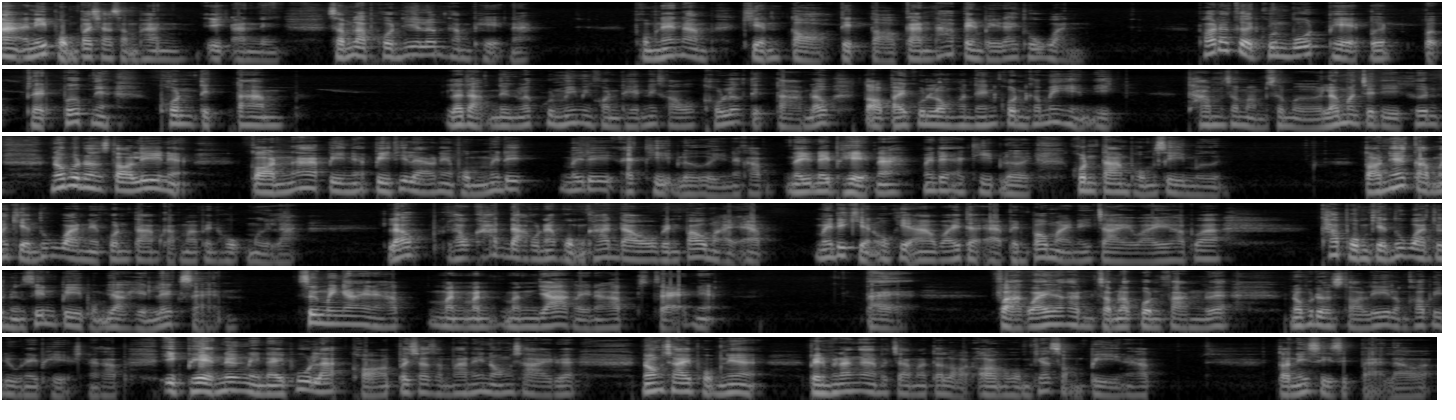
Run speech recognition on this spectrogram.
อะอันนี้ผมประชาสัมพันธ์อีกอันหนึ่งสำหรับคนที่เริ่มทำเพจนะผมแนะนำเขียนต่อติดต่อกันถ้าเป็นไปได้ทุกวัน เพราะถ้าเกิดคุณบูตเพจเปิดเสร็จปุ๊บเนี่ยคนติดตามระดับหนึ่งแล้วคุณไม่มีคอนเทนต์ให้เขาเขาเลือกติดตาม แล้วต่อไปคุณลงคอนเทนต์คนก็ไม่เห็นอีกทำสม่ำเสมอแล้วมันจะดีขึ้นNopadol's Story เนี่ยก่อนหน้าปีนี้ปีที่แล้วเนี่ยผมไม่ได้ ไม่ได้ active เลยนะครับในในเพจนะไม่ได้ active เลย คนตามผม 40,000 ตอนนี้กลับมาเขียนทุกวันเนี่ยคนตามกลับมาเป็น 60,000ละแล้วเราคาดเดานะผมคาดเดาเป็นเป้าหมายแอบไม่ได้เขียน OKR ไว้แต่แอบเป็นเป้าหมายในใจไว้ครับว่า ถ้าผมเขียนทุกวันจนถึงสิ้นปี ผมอยากเห็นเลขแสน ซึ่งไม่ง่ายนะครับ มันมันมันยากเลยนะครับ แสนเนี่ยแต่ ฝากไว้แล้วกันสำหรับคนฟังด้วยนพดลสตอรี่ลองเข้าไปดูในเพจนะครับ อีกเพจหนึ่งในในพูดละขอประชาสัมพันธ์ให้น้องชายด้วย น้องชายผมเนี่ยเป็นพนักงงานประจำมาตลอดออนกับผมแค่ 2 ปีนะครับ ตอนนี้ 48 แล้วอะ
